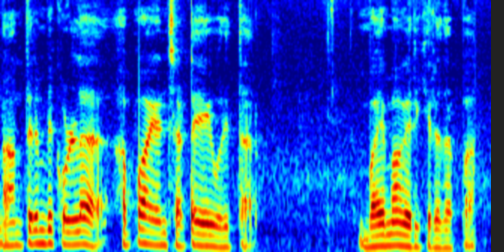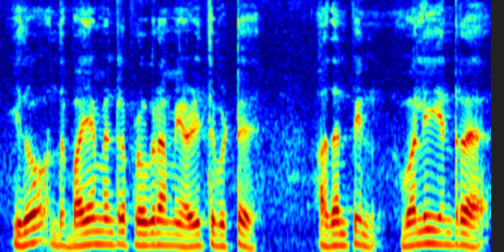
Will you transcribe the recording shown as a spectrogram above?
நான் திரும்பிக் கொள்ள அப்பா என் சட்டையை உரித்தார். பயமாக இருக்கிறது அப்பா. இதோ அந்த பயம் என்ற புரோகிராமை அழித்துவிட்டு அதன்பின் வலி என்ற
